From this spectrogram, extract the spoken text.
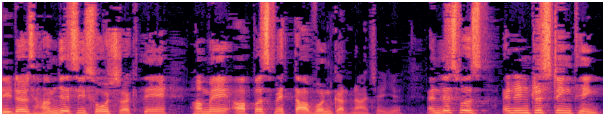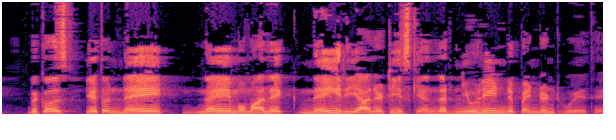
لیڈرز ہم جیسی سوچ رکھتے ہیں ہمیں آپس میں تعاون کرنا چاہیے and this was an interesting thing because یہ تو نئے نئے ممالک نئی ریالٹیز کے اندر نیولی انڈیپینڈنٹ ہوئے تھے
